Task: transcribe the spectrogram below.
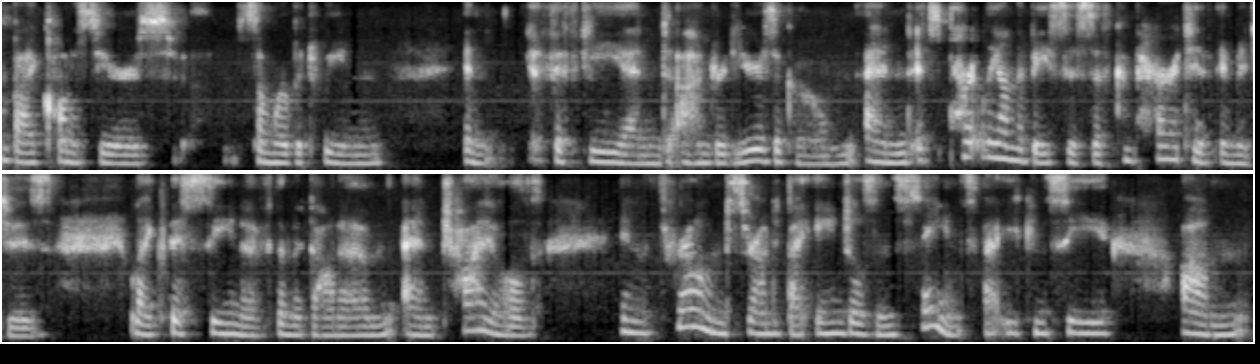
by connoisseurs somewhere between in 50 and 100 years ago. And it's partly on the basis of comparative images, like this scene of the Madonna and child enthroned, surrounded by angels and saints, that you can see um,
